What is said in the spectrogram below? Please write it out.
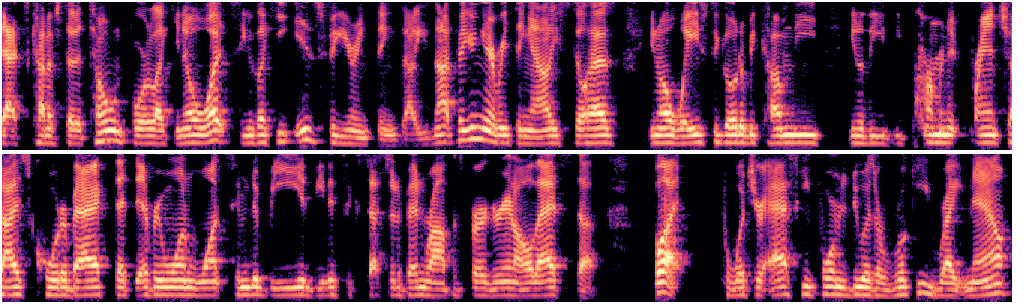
that's kind of set a tone for like, you know what, seems like he is figuring things out. He's not figuring everything out. He still has, you know, ways to go to become the, you know, the, the permanent franchise quarterback that everyone wants him to be and be the successor to Ben Roethlisberger and all that stuff. But for what you're asking for him to do as a rookie right now,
